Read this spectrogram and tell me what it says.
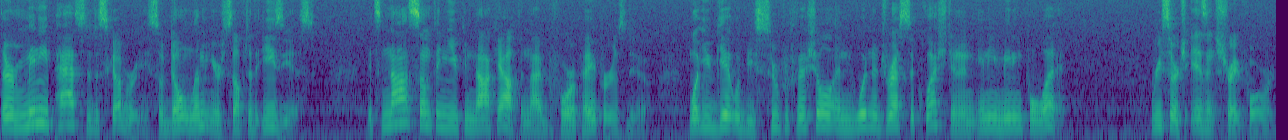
There are many paths to discovery, so don't limit yourself to the easiest. It's not something you can knock out the night before a paper is due. What you get would be superficial and wouldn't address the question in any meaningful way. Research isn't straightforward.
